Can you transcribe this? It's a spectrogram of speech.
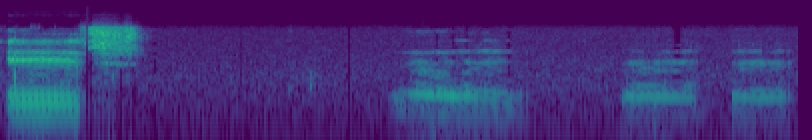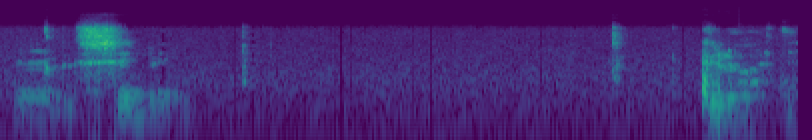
is mm, mm, mm, sibling. Klote.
